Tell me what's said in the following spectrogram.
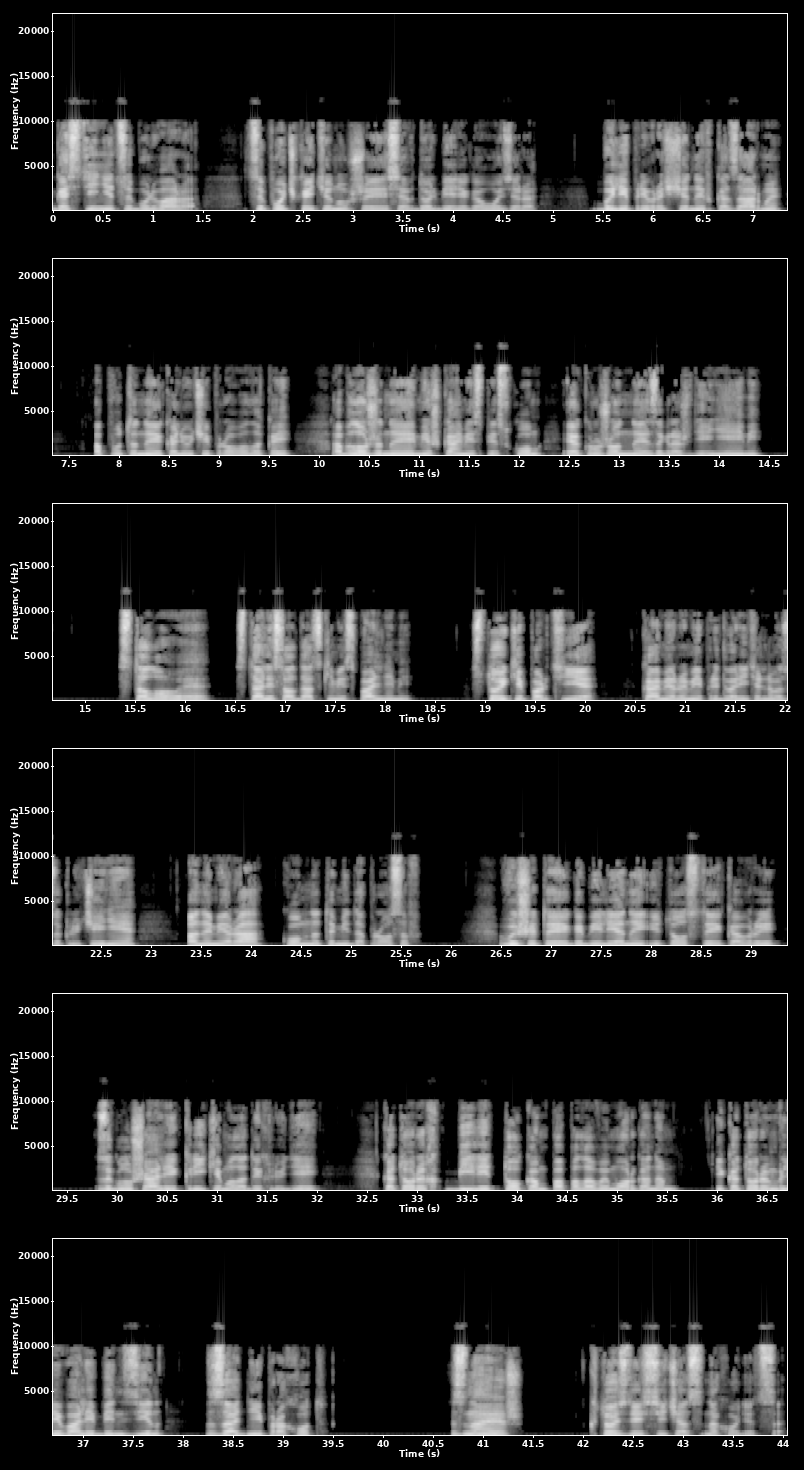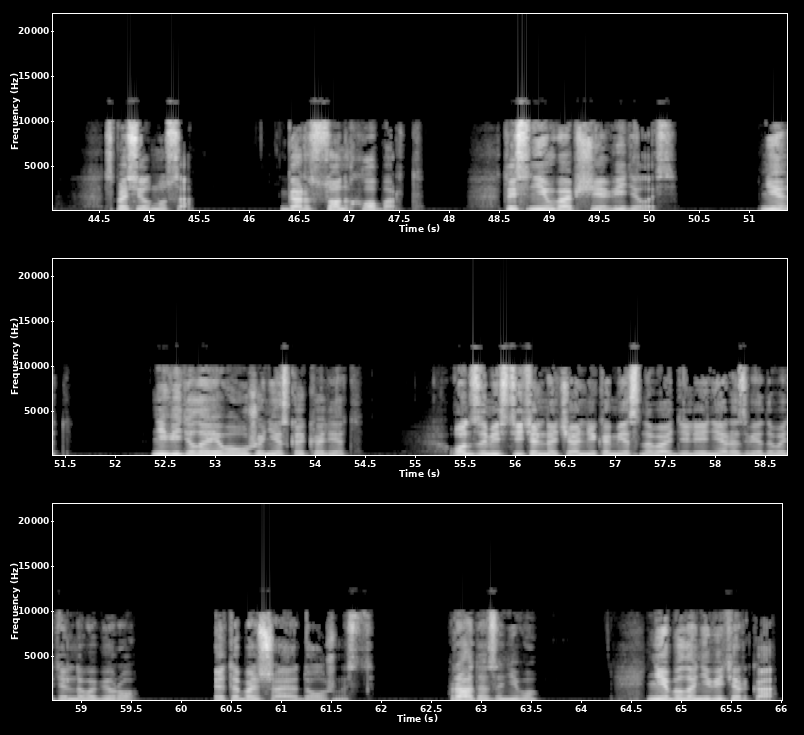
Гостиницы бульвара, цепочкой тянувшиеся вдоль берега озера, были превращены в казармы, опутанные колючей проволокой, обложенные мешками с песком и окруженные заграждениями. Столовые стали солдатскими спальнями, стойки портье – камерами предварительного заключения, а номера – комнатами допросов. Вышитые гобелены и толстые ковры заглушали крики молодых людей, которых били током по половым органам и которым вливали бензин в задний проход. «Знаешь, кто здесь сейчас находится?» — спросил Муса. «Гарсон Хобарт. Ты с ним вообще виделась?» «Нет, не видела его уже несколько лет. Он заместитель начальника местного отделения разведывательного бюро. Это большая должность. Рада за него. Не было ни ветерка.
